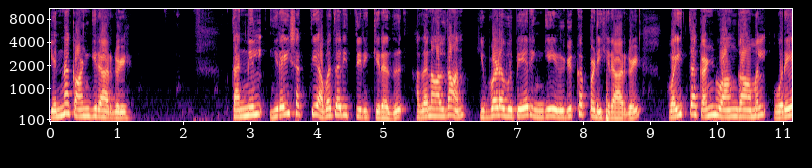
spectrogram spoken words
என்ன காண்கிறார்கள்? தன்னில் இறை சக்தி அவதரித்திருக்கிறது. அதனால்தான் இவ்வளவு பேர் இங்கே இழுக்கப்படுகிறார்கள். வைத்த கண் வாங்காமல் ஒரே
